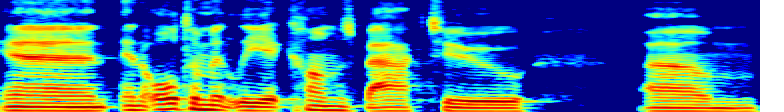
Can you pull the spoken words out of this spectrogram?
and and ultimately it comes back to um,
